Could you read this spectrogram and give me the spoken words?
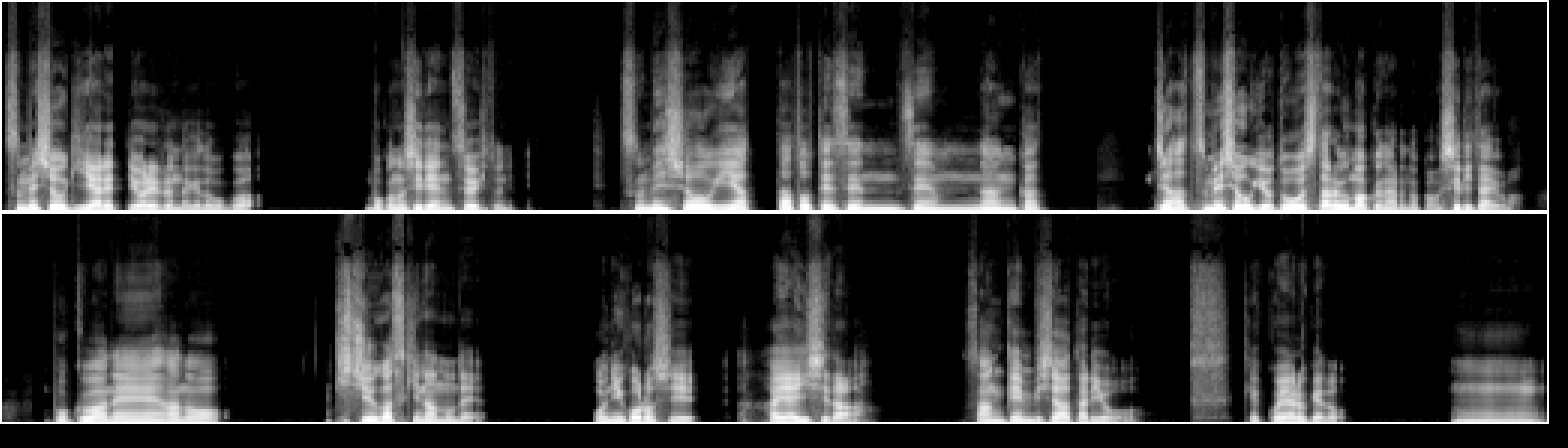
詰将棋やれって言われるんだけど、僕は。僕の知り合いの強い人に。詰将棋やったとて全然なんか、じゃあ詰将棋をどうしたら上手くなるのかを知りたいわ。僕はね、あの、奇襲が好きなので、鬼殺し、早石田、三間飛車あたりを結構やるけど。うーん。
